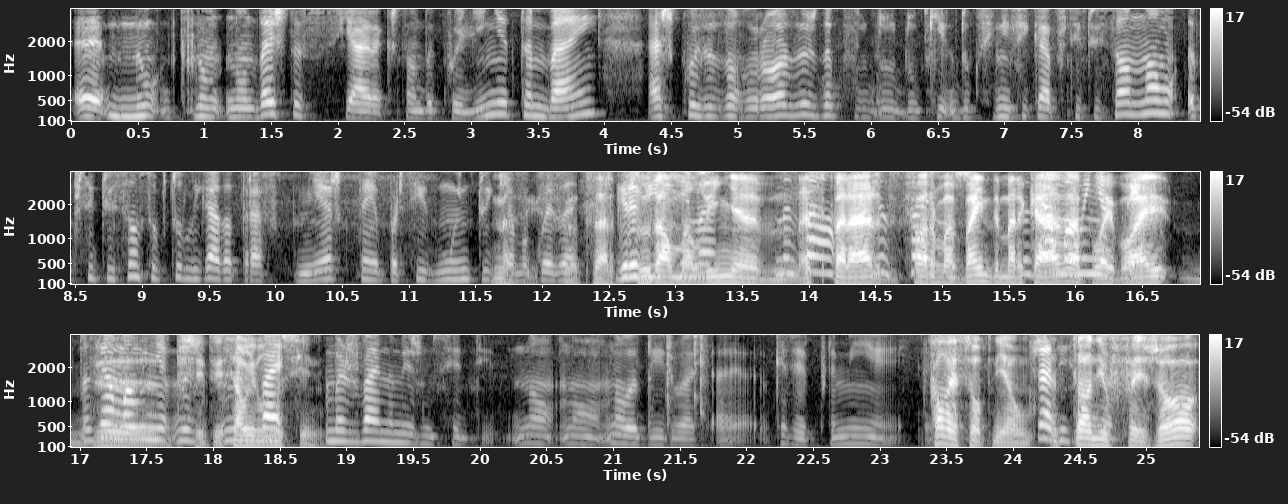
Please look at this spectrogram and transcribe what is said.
uh, no, que não, não deixe de associar a questão da coelhinha também às coisas horrorosas da, do, do, que, do que significa a prostituição, não a prostituição, sobretudo ligada ao tráfico de mulheres, que tem aparecido muito e que mas é uma isso, coisa apesar de tudo, há uma linha a separar de sei, forma mas, bem demarcada é a Playboy mas de é uma linha, prostituição mas, mas e Mas vai no mesmo sentido. Não, não, não adiro a, a, Quer dizer, para mim é. Qual é a sua opinião, António Feijó,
